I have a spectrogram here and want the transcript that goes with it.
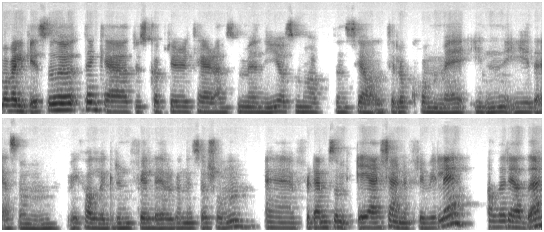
må velge, så tenker jeg at du skal prioritere den som er ny og som har potensial til å komme inn i det som vi kaller grunnfjellet i organisasjonen. Eh, for dem som er kjernefrivillig allerede,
